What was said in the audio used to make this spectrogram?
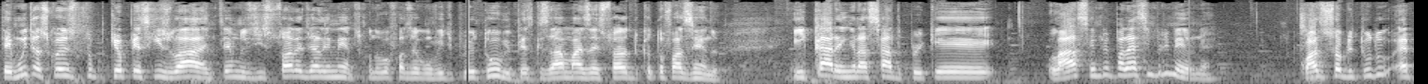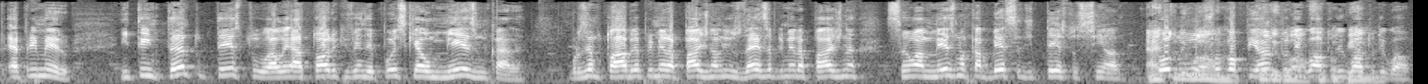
tem muitas coisas que eu pesquiso lá em termos de história de alimentos. Quando eu vou fazer algum vídeo pro YouTube, pesquisar mais a história do que eu tô fazendo. E, cara, é engraçado porque lá sempre aparece em primeiro, né? Quase sobre tudo é, é primeiro. E tem tanto texto aleatório que vem depois que é o mesmo, cara. Por exemplo, tu abre a primeira página ali, os 10 da primeira página são a mesma cabeça de texto, assim, ó. É, Todo mundo igual, foi copiando, tudo tudo igual, tudo igual, tudo igual.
